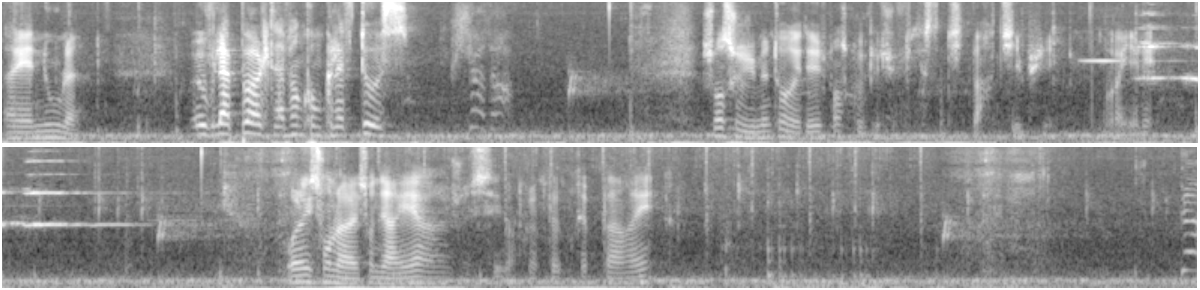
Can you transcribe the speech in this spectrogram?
Allez, à nous là. Ouvre la porte avant qu'on crève tous. Je pense que je vais bientôt arrêter, je pense que je vais finir cette petite partie, puis on va y aller. Bon là ils sont là, ils sont derrière, je sais donc on peut préparer. Hmm.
